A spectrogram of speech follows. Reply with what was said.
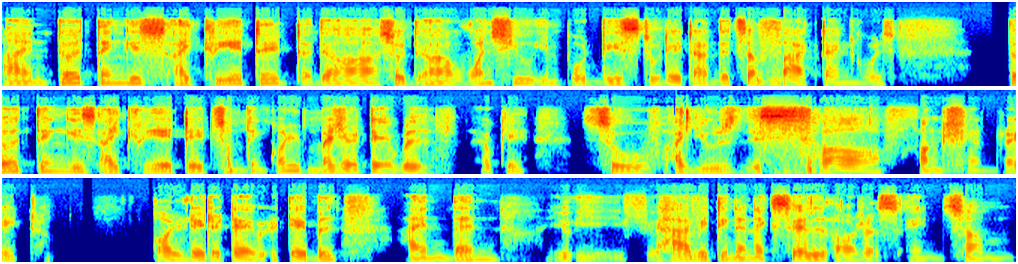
and third thing is I created the, so uh, once you import these two data, that's a fact and goals, Third thing is I created something called measure table. Okay, so I use this uh, function, right, called data tab table, and then you, if you have it in an Excel or in some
